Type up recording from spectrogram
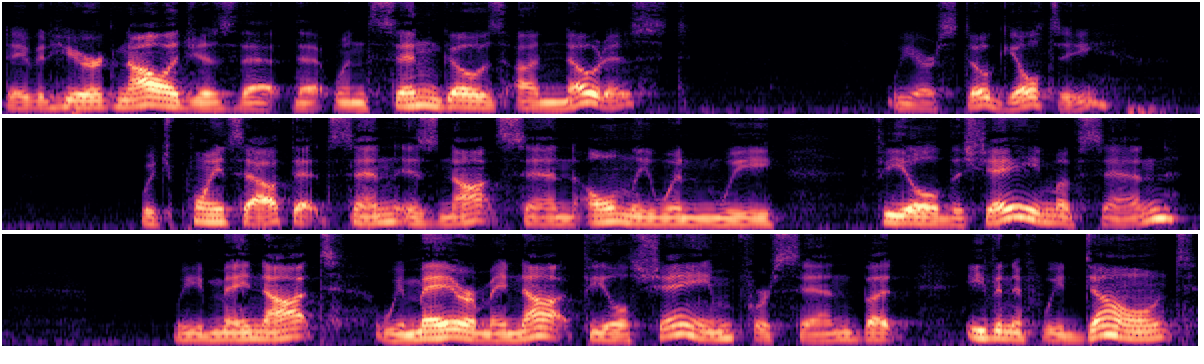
David here acknowledges that, that when sin goes unnoticed, we are still guilty, which points out that sin is not sin only when we feel the shame of sin. We may not, we may or may not feel shame for sin, but even if we don't,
